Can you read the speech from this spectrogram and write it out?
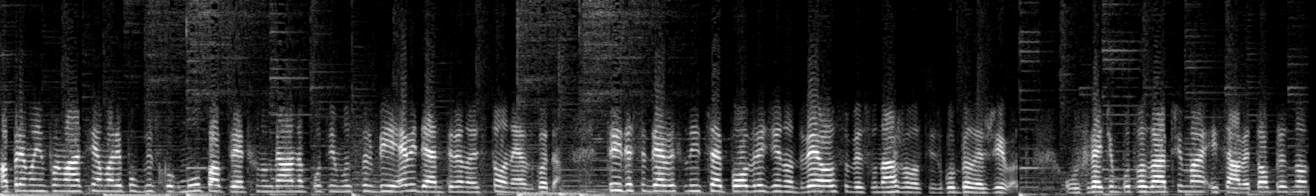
a prema informacijama Republikskog MUPA prethodnog dana na putima u Srbiji evidentirano je 100 nezgoda. 39 lica je povređeno, dve osobe su nažalost izgubile život. Usrećen put vozačima i savjet oprezno,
